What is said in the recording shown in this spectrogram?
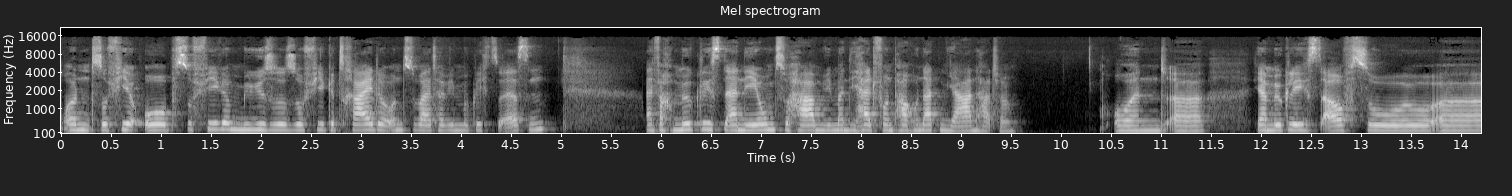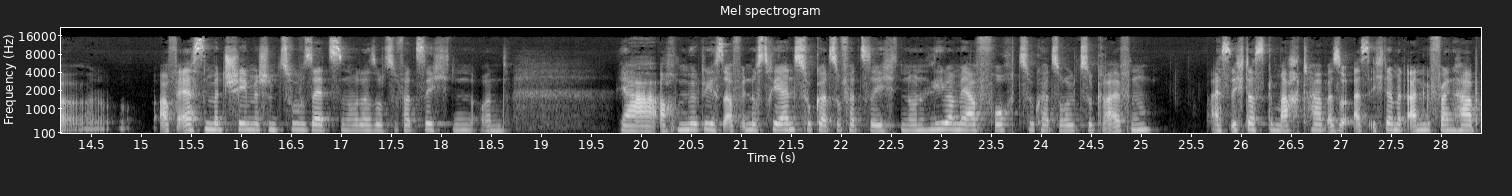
und so viel Obst, so viel Gemüse, so viel Getreide und so weiter wie möglich zu essen einfach möglichst eine Ernährung zu haben, wie man die halt vor ein paar hunderten Jahren hatte. Und äh, ja, möglichst auf so äh, auf Essen mit chemischen Zusätzen oder so zu verzichten und ja, auch möglichst auf industriellen Zucker zu verzichten und lieber mehr auf Fruchtzucker zurückzugreifen. Als ich das gemacht habe, also als ich damit angefangen habe,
